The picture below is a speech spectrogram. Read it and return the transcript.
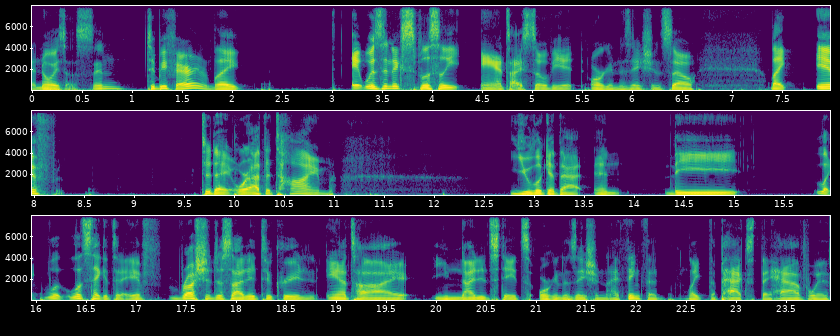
annoys us. And to be fair, like it was an explicitly anti-Soviet organization. So, like if today or at the time you look at that and the like l- let's take it today. If russia decided to create an anti united states organization i think that like the pacts they have with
